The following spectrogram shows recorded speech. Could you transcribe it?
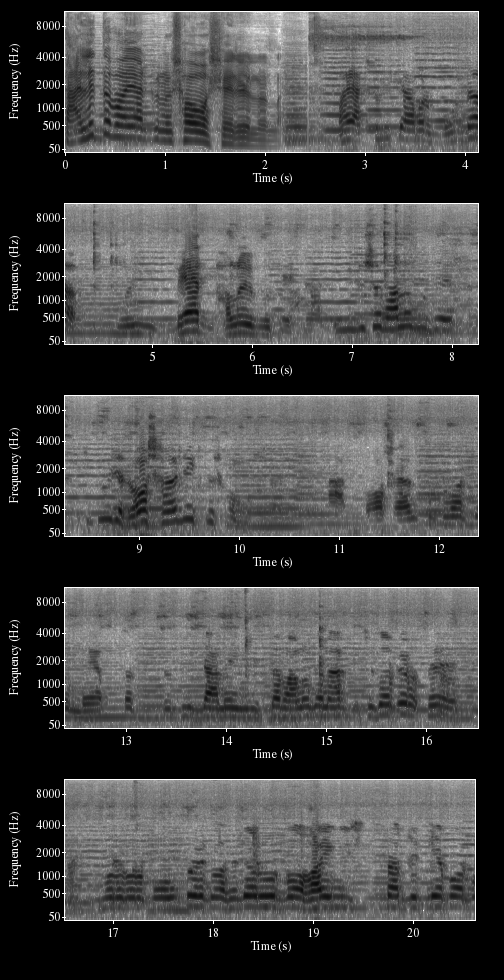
তাহলে তো ভাই আর কোনো সমস্যা রইল না। ভাই আসলে কি আমার বোনটা ওই ব্যাট ভালোই বুঝে, ইংলিশও ভালো বুঝে, কিন্তু ওই যে রসায়নে একটু সমস্যা। আর রসায়ন তো তোমার তো ম্যাথটা যদি জানে, ইংলিশটা ভালো জানে, আর কিছু দরকার আছে? মনে করো কম্পিউটার ক্লাসে যখন উঠবো, হয় ইংলিশ সাবজেক্ট নিয়ে পড়ব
